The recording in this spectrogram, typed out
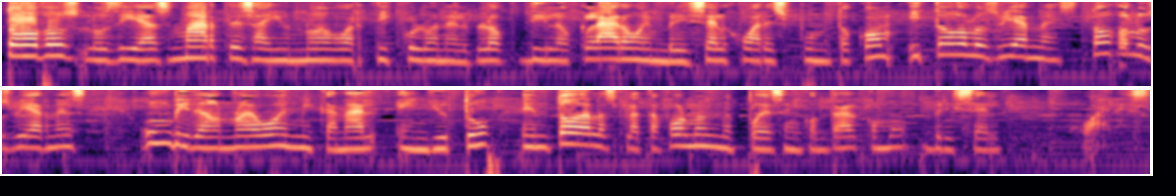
Todos los días martes hay un nuevo artículo en el blog Dilo Claro en briseljuárez.com y todos los viernes, todos los viernes un video nuevo en mi canal en YouTube. En todas las plataformas me puedes encontrar como Brisel Juárez.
